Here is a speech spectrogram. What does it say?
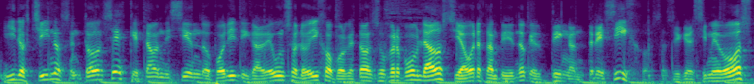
y los chinos entonces que estaban diciendo política de un solo hijo porque estaban superpoblados y ahora están pidiendo que tengan tres hijos. Así que decime vos,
